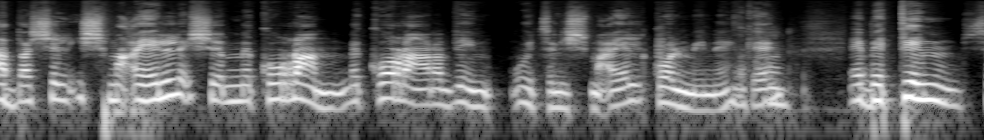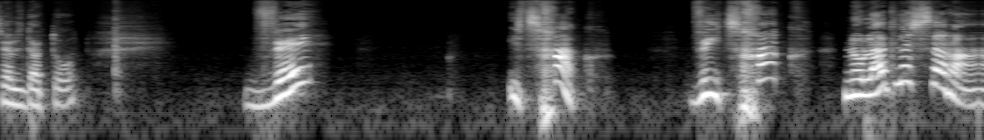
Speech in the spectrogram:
אבא של ישמעאל, שמקורם, מקור הערבים הוא אצל ישמעאל, כל מיני, נכון. כן? היבטים של דתות. ויצחק, ויצחק נולד לשרה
